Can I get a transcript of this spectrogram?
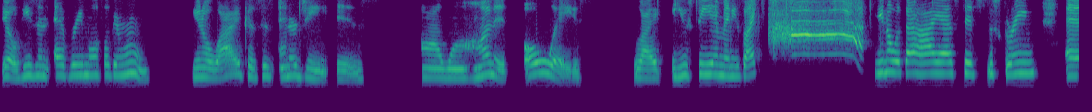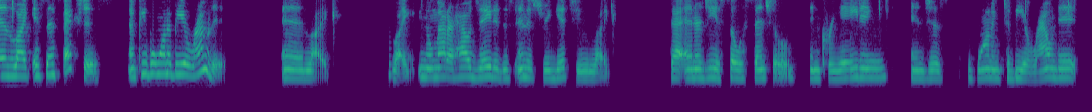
Yo he's in every motherfucking room. You know why? Because his energy is on 100 always. Like you see him and he's like ah! you know, with that high ass pitch to scream. And like it's infectious and people want to be around it. And like, like no matter how jaded this industry gets you, like that energy is so essential in creating and just wanting to be around it.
